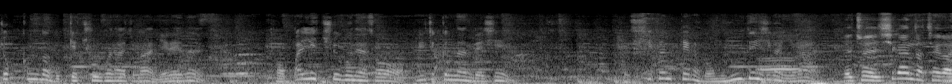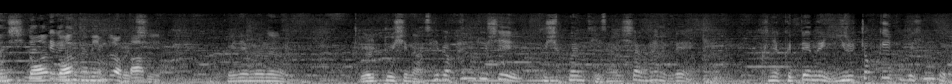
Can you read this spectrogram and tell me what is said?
조금 더 늦게 출근하지만 얘네는 더 빨리 출근해서 일찍 끝난 대신 그 시간대가 너무 힘든 시간이라 애초에 시간 자체가 어, 너, 너한테는. 힘들었다. 그렇지. 왜냐면은 12시나 새벽 1, 2시에 90% 이상이 시작을 하는데 그냥 그때는 일을 적게 해줘도 힘들어.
